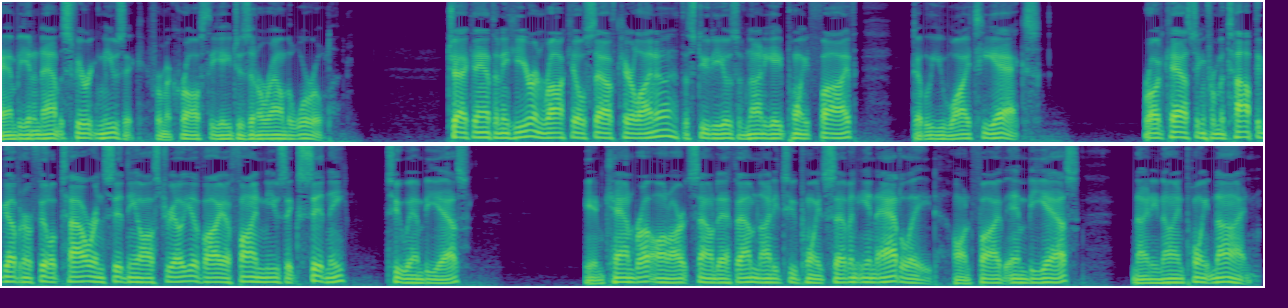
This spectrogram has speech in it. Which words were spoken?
Ambient and atmospheric music from across the ages and around the world. Jack Anthony here in Rock Hill, South Carolina, at the studios of 98.5 WYTX. Broadcasting from atop the Governor Phillip Tower in Sydney, Australia via Fine Music Sydney, 2 MBS in Canberra on Artsound FM 92.7, in Adelaide on 5 MBS 99.9.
